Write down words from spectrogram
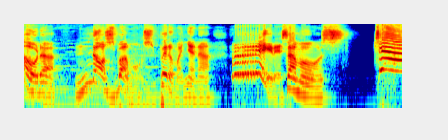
Ahora nos vamos, pero mañana regresamos. ¡Chao!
